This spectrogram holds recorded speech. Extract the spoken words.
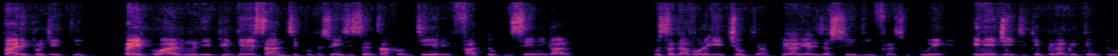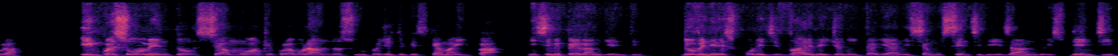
vari progetti, tra i quali uno dei più interessanti, Professionisti Senza Frontiere, fatto in Senegal, Costa d'Avorio e Etiopia per la realizzazione di infrastrutture energetiche per l'agricoltura e in questo momento stiamo anche collaborando su un progetto che si chiama IPA, Insieme per l'Ambiente, dove nelle scuole di varie regioni italiane stiamo sensibilizzando gli studenti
